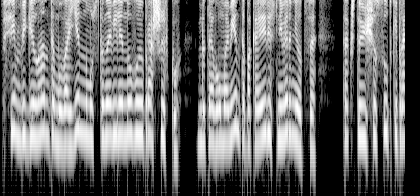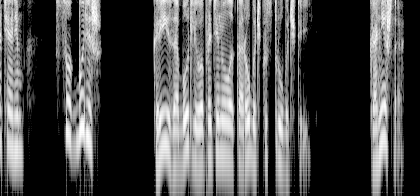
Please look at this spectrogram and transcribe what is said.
Всем вигилантам и военным установили новую прошивку до того момента, пока Эрис не вернется, так что еще сутки протянем. Сок будешь?» Кри заботливо протянула коробочку с трубочкой. «Конечно».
